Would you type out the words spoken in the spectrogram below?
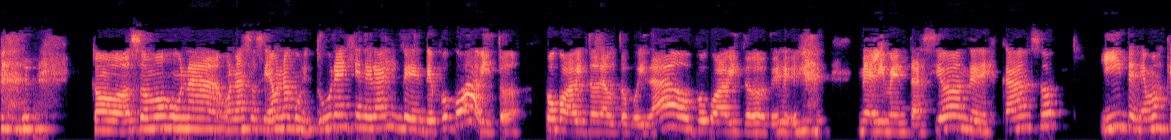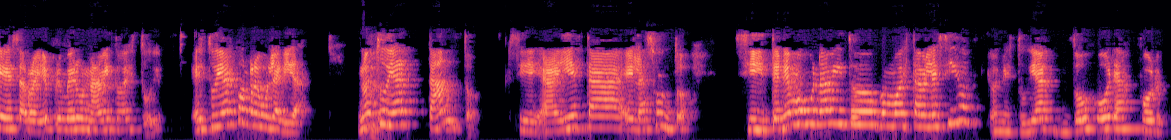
Ah. Como somos una, una, sociedad, una cultura en general de, de poco hábito, poco hábito de autocuidado, poco hábito de, de alimentación, de descanso, y tenemos que desarrollar primero un hábito de estudio. Estudiar con regularidad, no estudiar tanto, si ahí está el asunto. Si tenemos un hábito como establecido, con estudiar dos horas por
